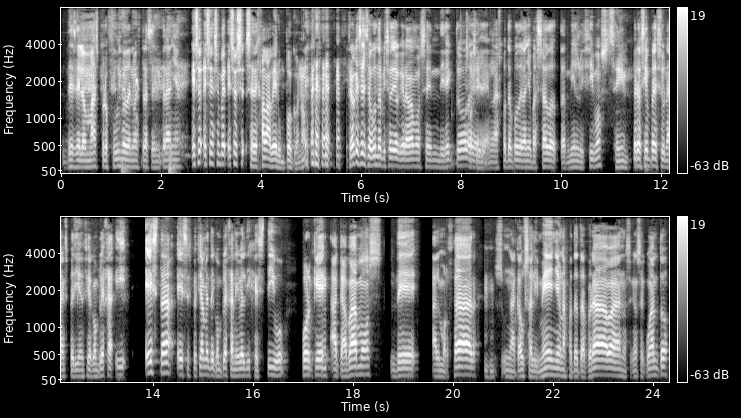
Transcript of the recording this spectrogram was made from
desde lo más profundo de nuestras entrañas? Eso, eso, eso se dejaba ver un poco, ¿no? Creo que es el segundo episodio que grabamos en directo. Eh, en la JPO del año pasado también lo hicimos, Sí. pero siempre es una experiencia compleja y esta es especialmente compleja a nivel digestivo porque acabamos de almorzar, Ujú. una causa limeña, unas patatas bravas, no sé qué, no sé cuánto.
